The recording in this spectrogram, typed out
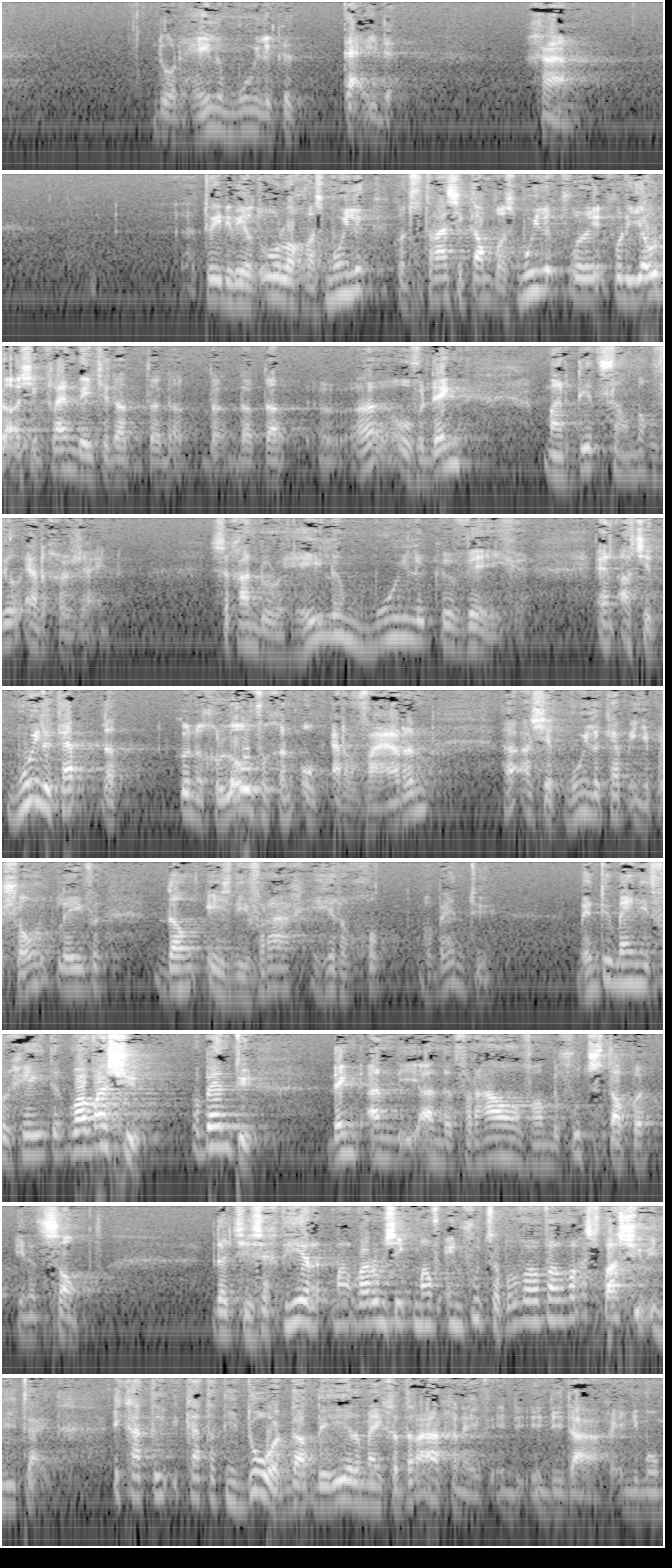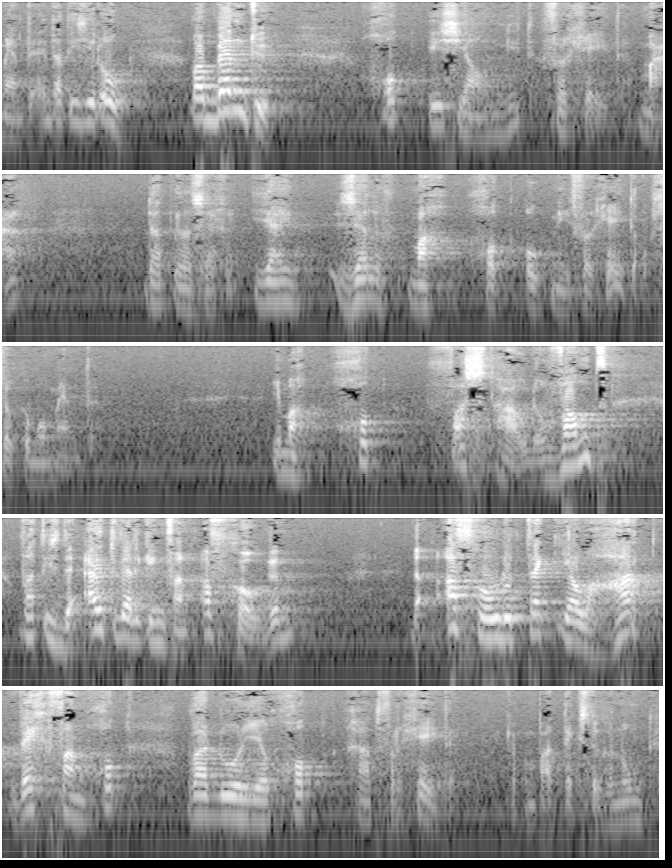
door hele moeilijke tijden gaan. De Tweede Wereldoorlog was moeilijk, concentratiekamp was moeilijk voor de, voor de Joden, als je een klein beetje dat, dat, dat, dat, dat uh, overdenkt. Maar dit zal nog veel erger zijn. Ze gaan door hele moeilijke wegen. En als je het moeilijk hebt, dat kunnen gelovigen ook ervaren. Als je het moeilijk hebt in je persoonlijk leven, dan is die vraag, Heere God, waar bent u? Bent u mij niet vergeten? Waar was u? Waar bent u? Denk aan, die, aan het verhaal van de voetstappen in het zand. Dat je zegt, Heer, maar waarom zie ik maar één voetstappen? Waar, waar was, was u in die tijd? Ik had, ik had het niet door dat de Heer mij gedragen heeft in die, in die dagen, in die momenten. En dat is hier ook. Waar bent u? God is jou niet vergeten. Maar dat wil zeggen, jij zelf mag God ook niet vergeten op zulke momenten. Je mag God vasthouden. Want wat is de uitwerking van afgoden? De afgoden trekt jouw hart weg van God, waardoor je God gaat vergeten. Ik heb een paar teksten genoemd.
